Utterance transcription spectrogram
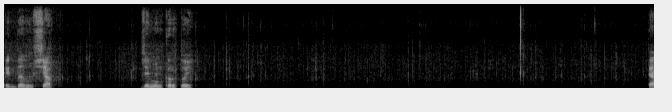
एकदम शाप जमीन करतोय. त्या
